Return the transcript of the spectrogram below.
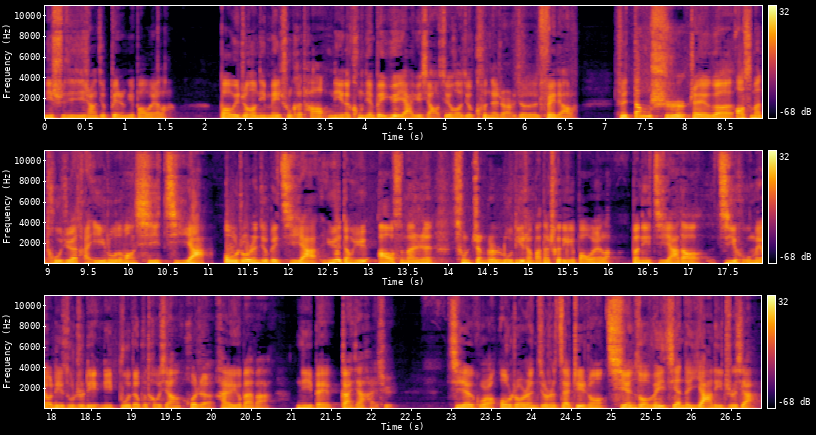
你实际上就被人给包围了。包围之后，你没处可逃，你的空间被越压越小，最后就困在这儿，就废掉了。所以当时这个奥斯曼突厥他一路的往西挤压，欧洲人就被挤压，约等于奥斯曼人从整个陆地上把他彻底给包围了，把你挤压到几乎没有立足之地，你不得不投降，或者还有一个办法，你被赶下海去。结果欧洲人就是在这种前所未见的压力之下。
